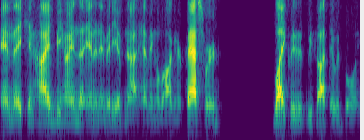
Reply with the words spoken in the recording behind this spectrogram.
and they can hide behind the anonymity of not having a login or password, likely we thought they would bully.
